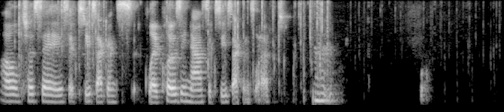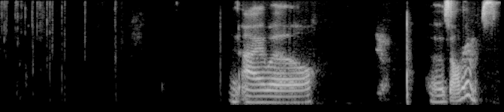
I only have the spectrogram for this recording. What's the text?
I'll just say 60 seconds, like closing now, 60 seconds left. Mm -hmm. And I will close all rooms.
